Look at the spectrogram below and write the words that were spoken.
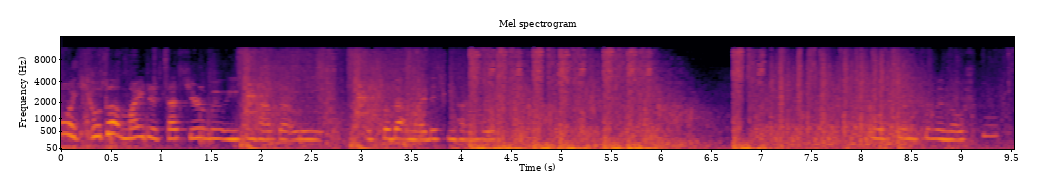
Oh, I killed that Midas. That's your loot. You can have that loot. I killed that Midas behind you. Go into the no school.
